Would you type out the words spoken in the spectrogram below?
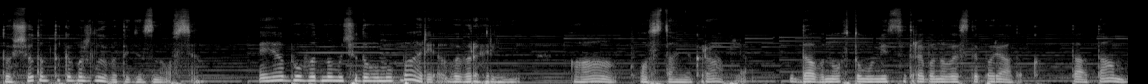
То що там таке важливе ти дізнався? Я був в одному чудовому барі в Евергріні. А, остання крапля. Давно в тому місці треба навести порядок. Та там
